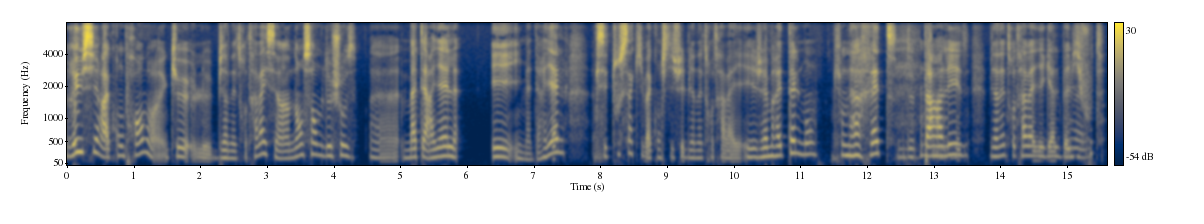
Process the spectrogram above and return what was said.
réussir à comprendre que le bien-être au travail, c'est un ensemble de choses euh, matérielles et immatérielles. C'est tout ça qui va constituer le bien-être au travail. Et j'aimerais tellement qu'on arrête de parler bien-être au travail égal baby-foot.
